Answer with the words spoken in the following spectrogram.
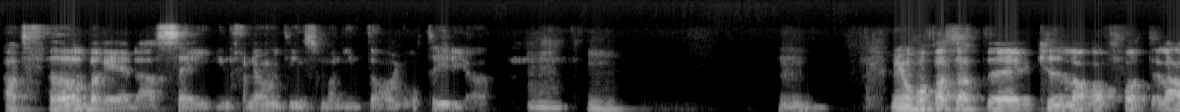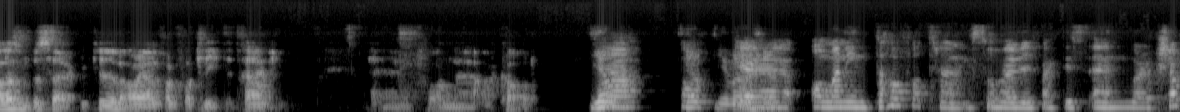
att förbereda sig inför någonting som man inte har gjort tidigare. Mm. Men jag hoppas att eh, Kula har fått, eller alla som besöker Kula har i alla fall fått lite träning eh, från eh, Arkad. Ja. Ja, Och eh, om man inte har fått träning så har vi faktiskt en workshop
